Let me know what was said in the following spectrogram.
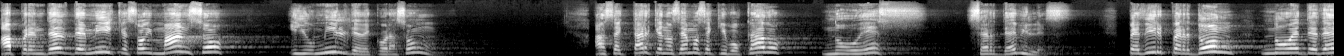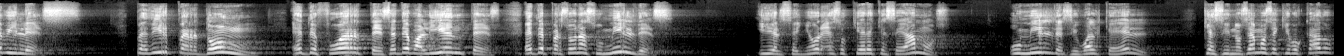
aprended de mí que soy manso y humilde de corazón. Aceptar que nos hemos equivocado no es ser débiles. Pedir perdón no es de débiles. Pedir perdón es de fuertes, es de valientes, es de personas humildes. Y el Señor eso quiere que seamos humildes igual que Él. Que si nos hemos equivocado,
